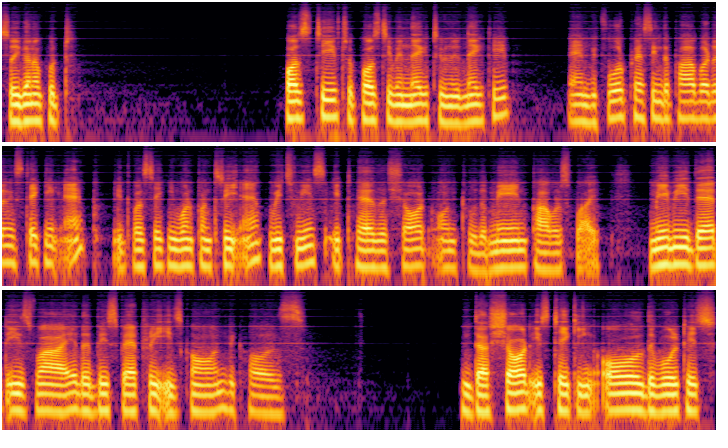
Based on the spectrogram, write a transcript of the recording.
So you're gonna put positive to positive and negative to negative. And before pressing the power button is taking amp. It was taking 1.3 amp, which means it has a short onto the main power supply. Maybe that is why the this battery is gone because the short is taking all the voltage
